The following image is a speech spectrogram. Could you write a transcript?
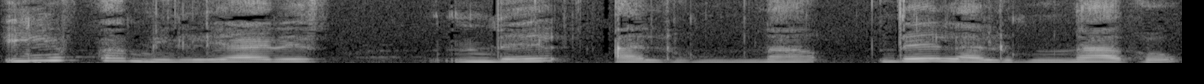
y familiares del, del alumnado,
